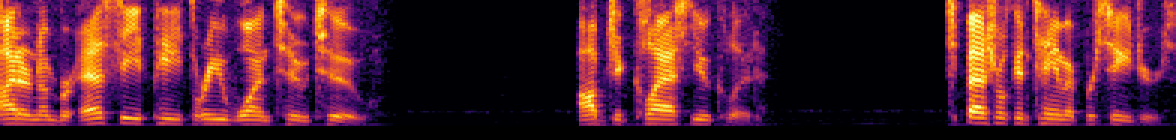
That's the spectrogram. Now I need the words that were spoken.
Item number SCP-3122 Object Class Euclid Special Containment Procedures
